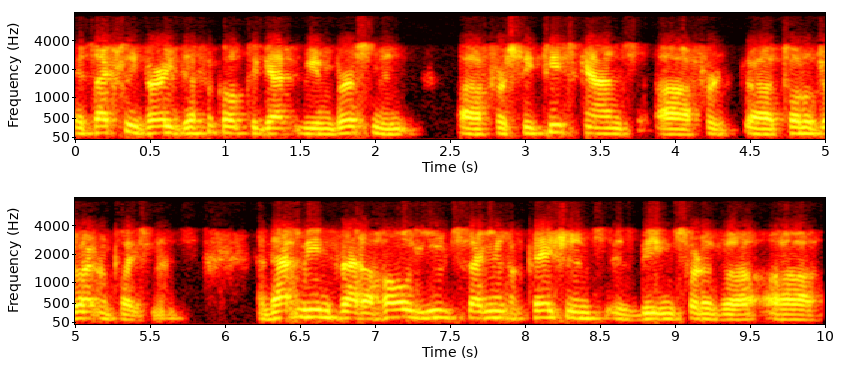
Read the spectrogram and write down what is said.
it's actually very difficult to get reimbursement Uh, for CT scans uh, for uh, total joint replacements. And that means that a whole huge segment of patients is being sort of uh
